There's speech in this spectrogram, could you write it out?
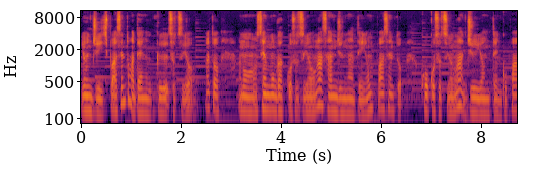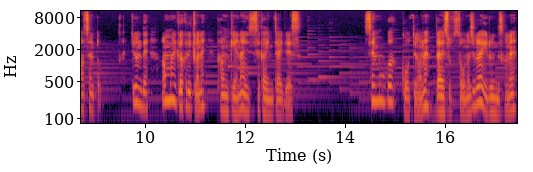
41%が大学卒業。あと、あの、専門学校卒業が37.4%、高校卒業が14.5%。っていうんで、あんまり学歴はね、関係ない世界みたいです。専門学校っていうのはね、大卒と同じぐらいいるんですかね。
